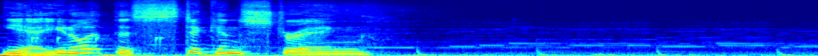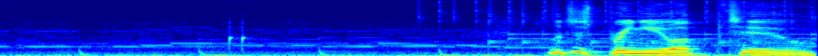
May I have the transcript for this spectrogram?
Yeah, you know what? This stick and string. We'll just bring you up to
